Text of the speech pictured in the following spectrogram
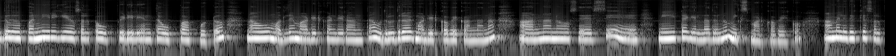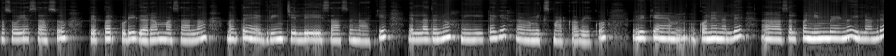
ಇದು ಪನ್ನೀರಿಗೆ ಸ್ವಲ್ಪ ಉಪ್ಪಿಡಿಲಿ ಅಂತ ಉಪ್ಪು ಹಾಕ್ಬಿಟ್ಟು, ನಾವು ಮೊದಲೇ ಮಾಡಿಟ್ಕೊಂಡಿರೋ ಅಂಥ ಉದ್ರುದ್ರಾಗಿ ಮಾಡಿಟ್ಕೋಬೇಕು ಅನ್ನನ. ಆ ಅನ್ನನೂ ಸೇರಿಸಿ ನೀಟಾಗಿ ಎಲ್ಲದನ್ನು ಮಿಕ್ಸ್ ಮಾಡ್ಕೋಬೇಕು. ಆಮೇಲೆ ಇದಕ್ಕೆ ಸ್ವಲ್ಪ ಸೋಯಾ ಸಾಸು ಪೆಪ್ಪರ್ ಪುಡಿ, ಗರಂ ಮಸಾಲ ಮತ್ತು ಗ್ರೀನ್ ಚಿಲ್ಲಿ ಸಾಸನ್ನು ಹಾಕಿ ಎಲ್ಲದನ್ನು ನೀಟಾಗಿ ಮಿಕ್ಸ್ ಮಾಡ್ಕೋಬೇಕು. ಇದಕ್ಕೆ ಕೊನೆಯಲ್ಲಿ ಸ್ವಲ್ಪ ನಿಂಬೆಹಣ್ಣು ಇಲ್ಲಾಂದರೆ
